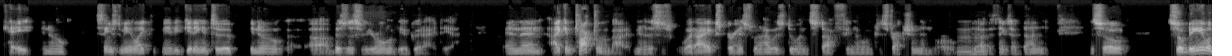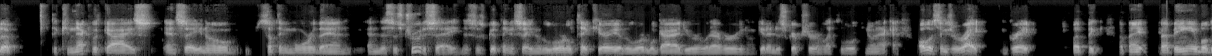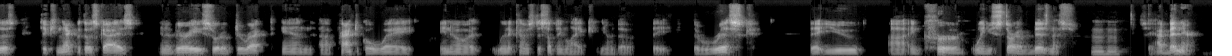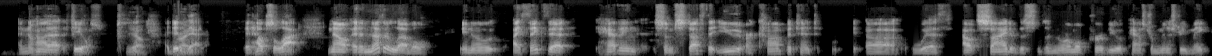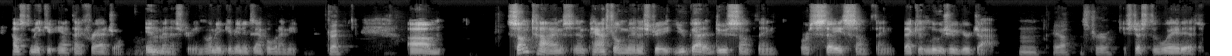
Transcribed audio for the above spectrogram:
hey you know seems to me like maybe getting into you know a business of your own would be a good idea and then I can talk to them about it. You know, this is what I experienced when I was doing stuff, you know, in construction and or mm-hmm. other things I've done. And so, so being able to to connect with guys and say, you know, something more than, and this is true to say, this is a good thing to say, you know, the Lord will take care of you, the Lord will guide you, or whatever. You know, get into Scripture and let the Lord, you know, that kind. Of, all those things are right, great, but be, but by, by being able to to connect with those guys in a very sort of direct and uh, practical way you know when it comes to something like you know the the the risk that you uh, incur when you start a business mm-hmm. See, i've been there i know how that feels yeah i did right. that it helps a lot now at another level you know i think that having some stuff that you are competent uh, with outside of this, the normal purview of pastoral ministry make helps to make you anti-fragile in mm-hmm. ministry and let me give you an example of what i mean okay um, sometimes in pastoral ministry, you've got to do something or say something that could lose you your job. Mm, yeah, that's true. It's just the way it is.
